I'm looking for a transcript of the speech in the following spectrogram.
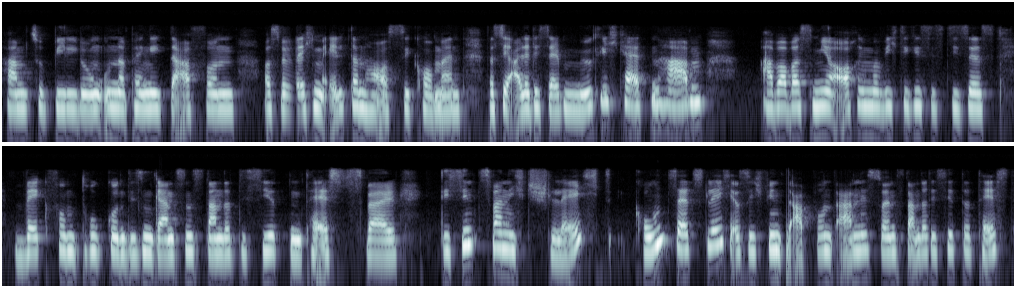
haben zur Bildung, unabhängig davon, aus welchem Elternhaus sie kommen, dass sie alle dieselben Möglichkeiten haben. Aber was mir auch immer wichtig ist, ist dieses Weg vom Druck und diesen ganzen standardisierten Tests, weil die sind zwar nicht schlecht, grundsätzlich, also ich finde, ab und an ist so ein standardisierter Test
